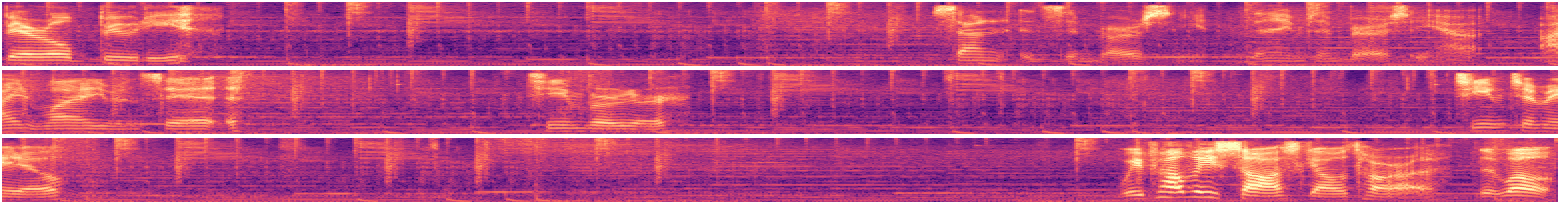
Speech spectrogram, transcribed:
Barrel Booty. Sound it's embarrassing. The name's embarrassing. Yeah. I didn't want to even say it. Team Burger. Team Tomato. We probably saw Skeletora. Well,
